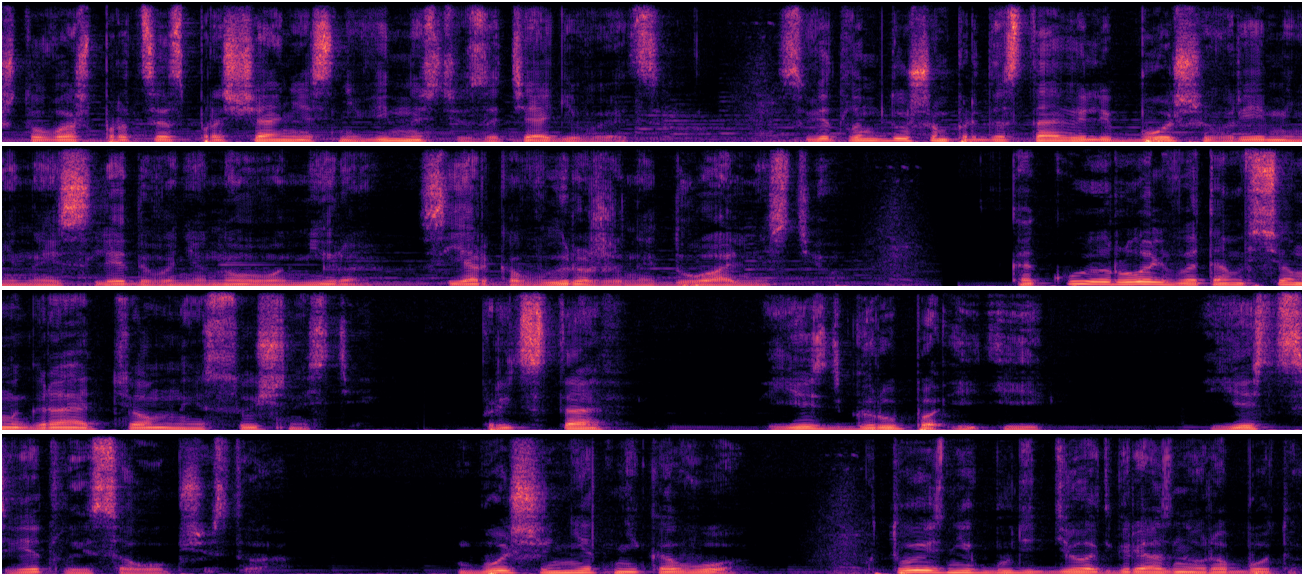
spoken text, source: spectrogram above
что ваш процесс прощания с невинностью затягивается – Светлым душам предоставили больше времени на исследование нового мира с ярко выраженной дуальностью. Какую роль в этом всем играют темные сущности? Представь, есть группа ИИ, есть светлые сообщества. Больше нет никого. Кто из них будет делать грязную работу?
